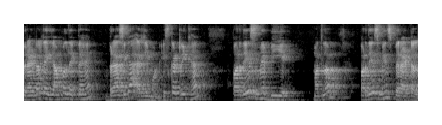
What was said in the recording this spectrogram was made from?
parietal का एग्ज़ाम्पल देखते हैं। ब्रासिका एर्जिमोन इसका ट्रिक है। प्रदेश में बी ए मतलब प्रदेश means parietal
